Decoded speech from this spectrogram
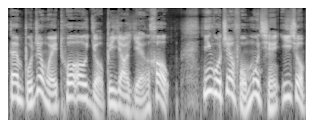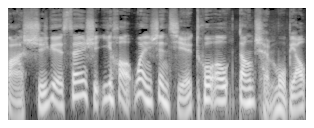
但不认为脱欧有必要延后。英国政府目前依旧把十月三十一号万圣节脱欧当成目标。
